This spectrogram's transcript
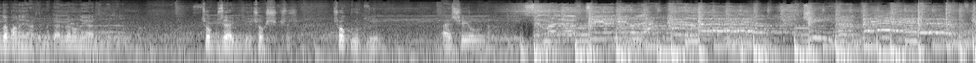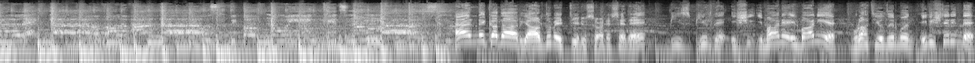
O da bana yardım eder, ben ona yardım ederim. Çok güzel gidiyor, çok şükür. Çok mutluyum. Her şey yolunda. Kadar yardım ettiğini söylese de biz bir de eşi İmane Elbani'ye Murat Yıldırım'ın ev işlerinde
